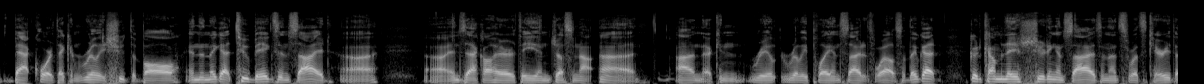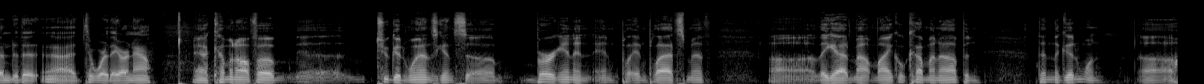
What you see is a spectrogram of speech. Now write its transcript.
backcourt that can really shoot the ball. And then they got two bigs inside. Uh, uh, and Zach O'Harity and Justin uh, on that can re- really play inside as well. So they've got good combination shooting and size, and that's what's carried them to the uh, to where they are now. Yeah, coming off of uh, two good wins against uh, Bergan and and, and Plattsmouth. Uh, they got Mount Michael coming up, and then the good one uh,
